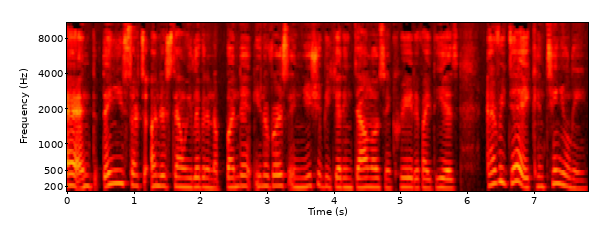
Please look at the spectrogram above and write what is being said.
And then you start to understand we live in an abundant universe and you should be getting downloads and creative ideas every day, continually.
